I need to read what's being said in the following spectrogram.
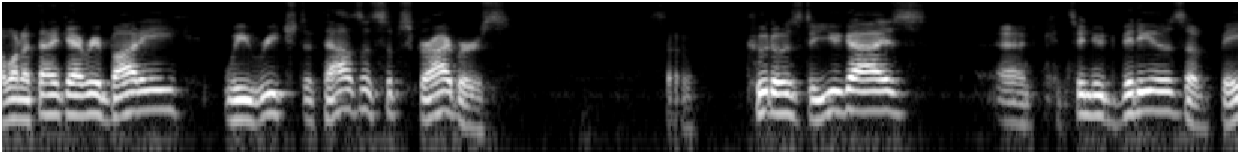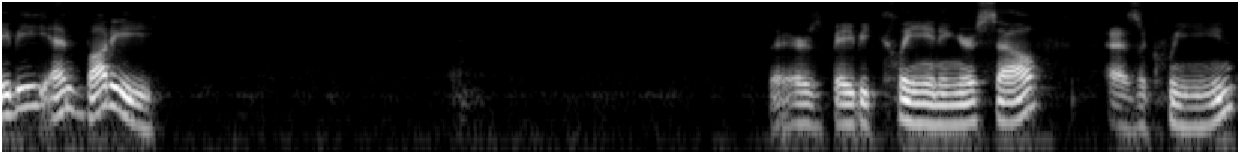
I want to thank everybody. We reached a thousand subscribers. So kudos to you guys and continued videos of Baby and Buddy. There's Baby cleaning herself as a queen.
